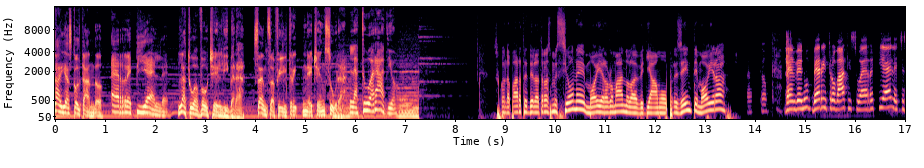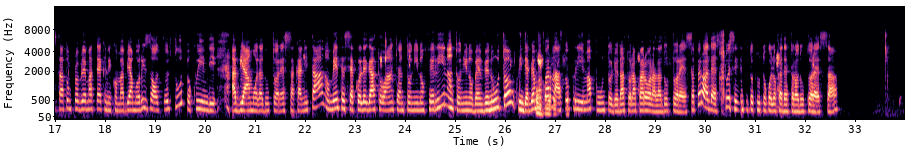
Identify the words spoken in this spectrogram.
Stai ascoltando RPL. La tua voce libera, senza filtri né censura. La tua radio. Seconda parte della trasmissione, Moira Romano la vediamo presente. Moira? Perfetto. Benvenuti, ben ritrovati su RPL. C'è stato un problema tecnico, ma abbiamo risolto il tutto. Quindi abbiamo la dottoressa Canitano, mentre si è collegato anche Antonino Ferrina. Antonino, benvenuto. Quindi abbiamo oh, parlato prima, appunto, gli ho dato la parola alla dottoressa, però adesso tu hai sentito tutto quello che ha detto la dottoressa?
